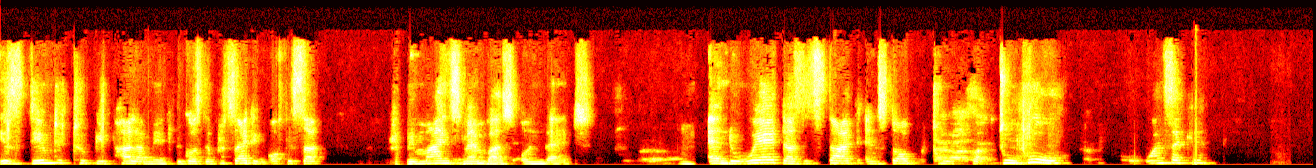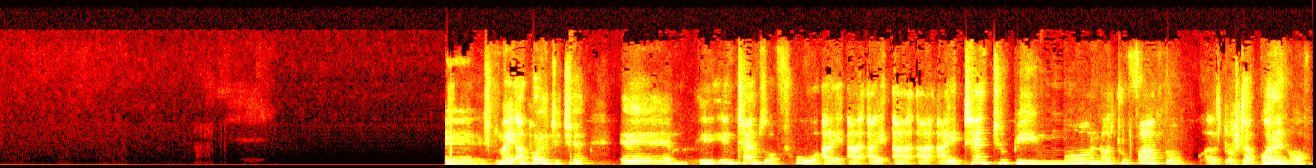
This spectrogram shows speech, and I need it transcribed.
is deemed to be parliament because the presiding officer reminds members on that. And where does it start and stop to, to who? One second. Uh, my apology, Chair. Um, in, in, terms of who, I, I, I, I, tend to be more not too far from uh, Dr. Koornhof,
